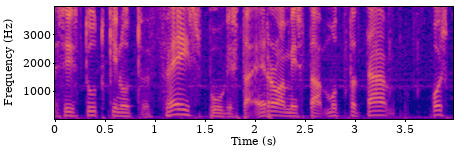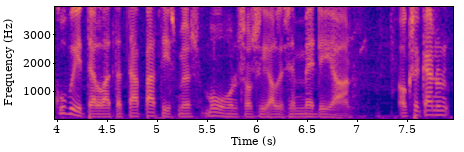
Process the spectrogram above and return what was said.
siis tutkinut Facebookista eroamista, mutta tämä voisi kuvitella, että tämä pätisi myös muuhun sosiaalisen mediaan. Onko se käynyt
